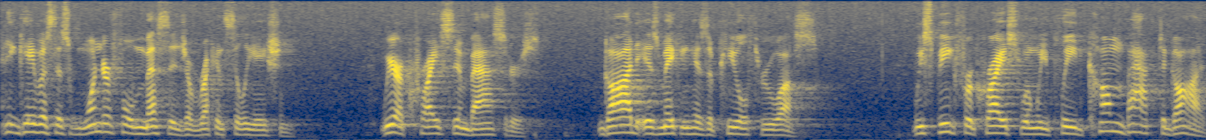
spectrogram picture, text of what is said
And he gave us this wonderful message of reconciliation. We are Christ's ambassadors. God is making his appeal through us. We speak for Christ when we plead, Come back to God.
